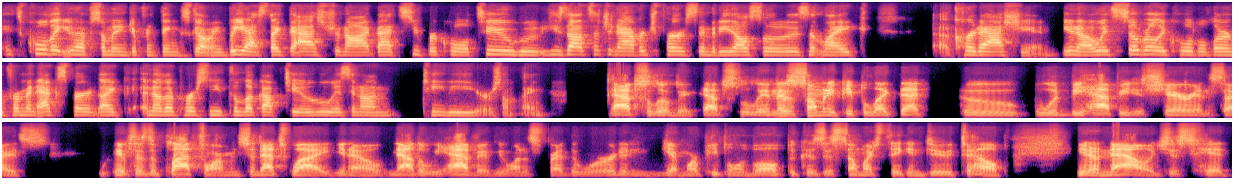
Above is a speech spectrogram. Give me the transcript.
it's cool that you have so many different things going. But yes, like the astronaut, that's super cool too. Who he's not such an average person, but he also isn't like a Kardashian. You know, it's still really cool to learn from an expert, like another person you can look up to who isn't on TV or something. Absolutely. Absolutely. And there's so many people like that who would be happy to share insights if there's a platform. And so that's why, you know, now that we have it, we want to spread the word and get more people involved because there's so much they can do to help, you know, now just hit,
